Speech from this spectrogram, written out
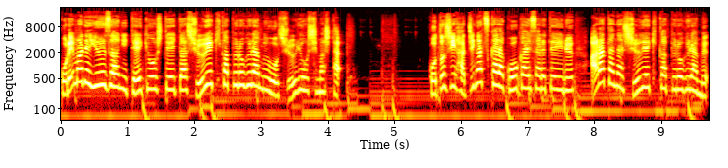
これまでユーザーに提供していた収益化プログラムを終了しました。今年8月から公開されている新たな収益化プログラム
